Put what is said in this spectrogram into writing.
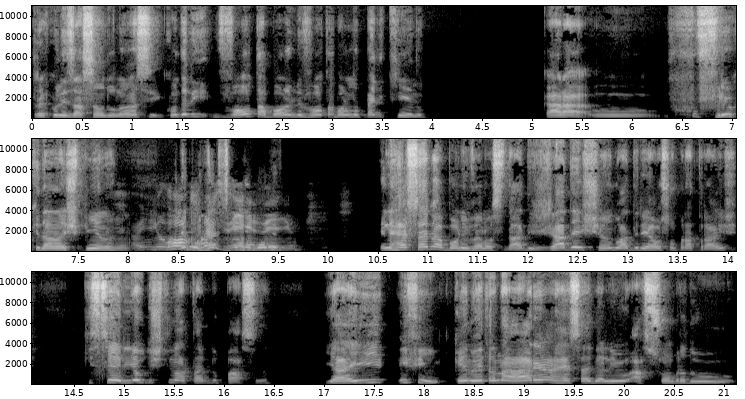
tranquilização do lance. E quando ele volta a bola, ele volta a bola no pé de Keno. Cara, o, o frio que dá na espinha, né? Logo, ele, recebe bola, ele recebe a bola em velocidade, já deixando o Adrielson para trás, que seria o destinatário do passe, né? E aí, enfim, quem não entra na área recebe ali a sombra do,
